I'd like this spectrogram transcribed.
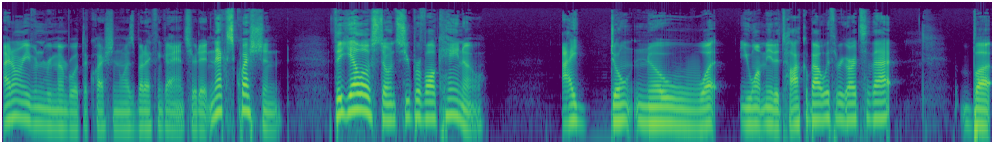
I don't even remember what the question was, but I think I answered it. Next question: the Yellowstone supervolcano. I don't know what you want me to talk about with regards to that, but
